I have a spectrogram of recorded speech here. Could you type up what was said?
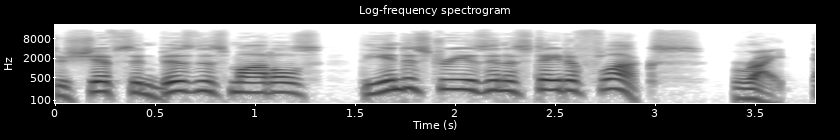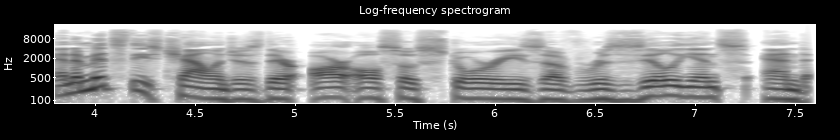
to shifts in business models, the industry is in a state of flux. Right. And amidst these challenges, there are also stories of resilience and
